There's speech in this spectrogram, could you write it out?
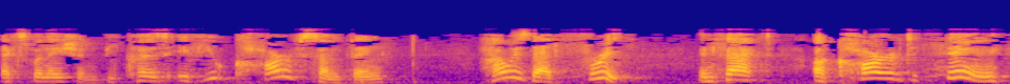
explanation. Because if you carve something, how is that free? In fact, a carved thing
